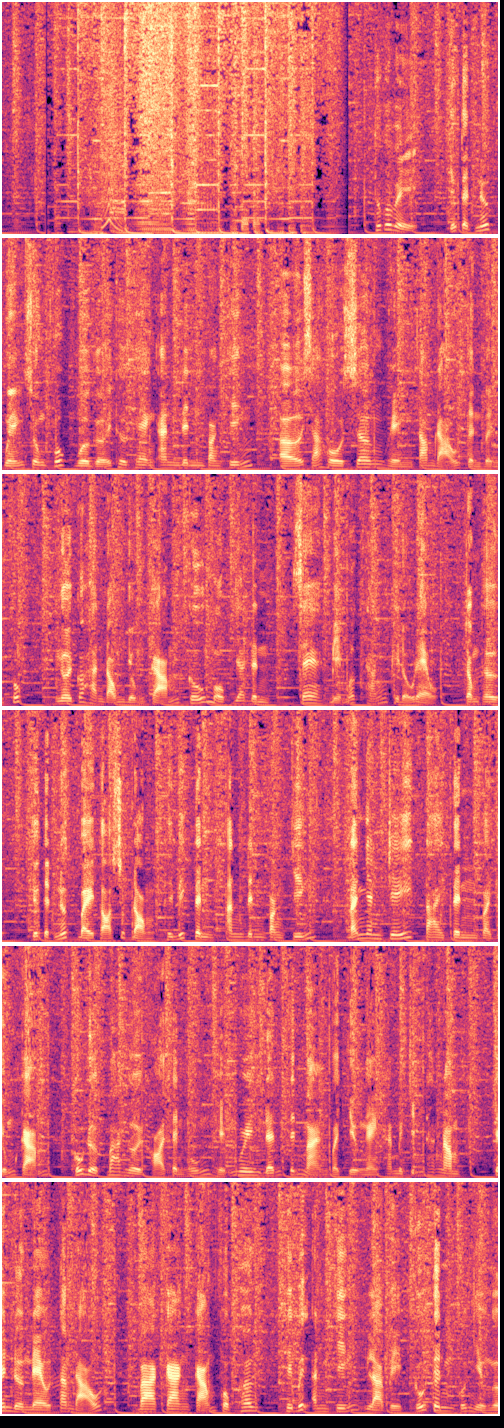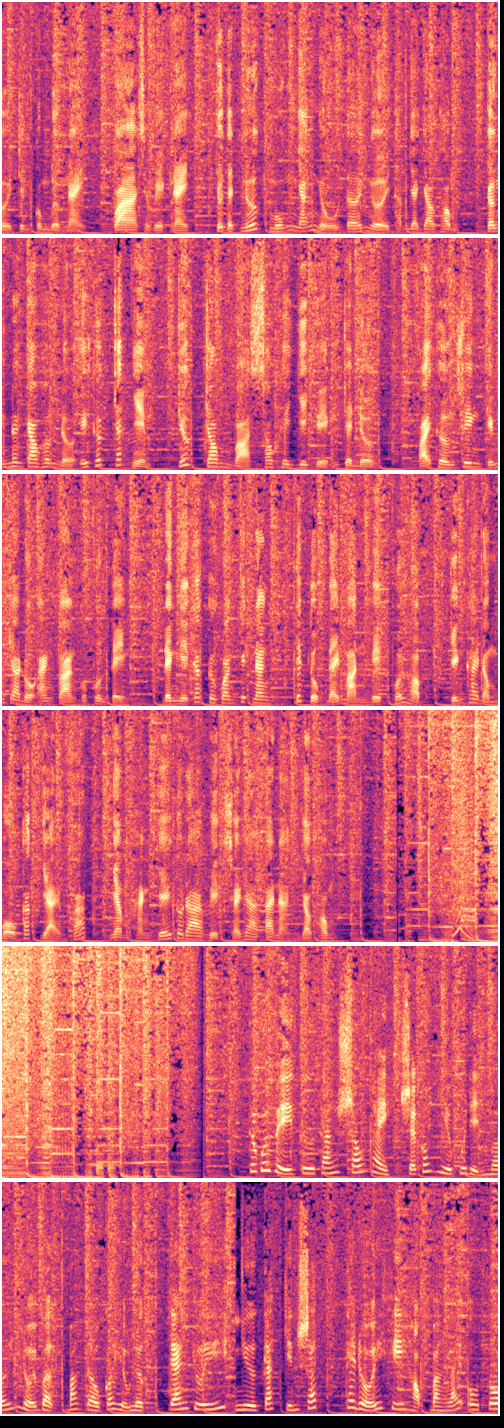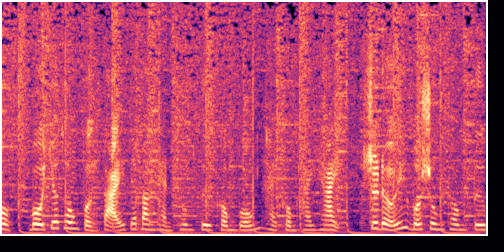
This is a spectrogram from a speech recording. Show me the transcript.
Thưa quý vị, Chủ tịch nước Nguyễn Xuân Phúc vừa gửi thư khen anh Đinh Văn Chiến ở xã Hồ Sơn, huyện Tam Đảo, tỉnh Vĩnh Phúc, người có hành động dũng cảm cứu một gia đình xe bị mất thắng khi đổ đèo. Trong thư, Chủ tịch nước bày tỏ xúc động khi biết tin anh Đinh Văn Chiến đã nhanh trí, tài tình và dũng cảm cứu được ba người khỏi tình huống hiểm nguy đến tính mạng vào chiều ngày 29 tháng 5 trên đường đèo Tam Đảo và càng cảm phục hơn khi biết anh Chiến là việc cứu tinh của nhiều người trên cung đường này. Qua sự việc này, Chủ tịch nước muốn nhắn nhủ tới người tham gia giao thông cần nâng cao hơn nữa ý thức trách nhiệm trước, trong và sau khi di chuyển trên đường, phải thường xuyên kiểm tra độ an toàn của phương tiện. Đề nghị các cơ quan chức năng tiếp tục đẩy mạnh việc phối hợp, triển khai đồng bộ các giải pháp nhằm hạn chế tối đa việc xảy ra tai nạn giao thông. Thưa quý vị, từ tháng 6 này sẽ có nhiều quy định mới nổi bật bắt đầu có hiệu lực. Đáng chú ý như các chính sách thay đổi khi học bằng lái ô tô. Bộ Giao thông Vận tải đã ban hành thông tư 04/2022, sửa đổi bổ sung thông tư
